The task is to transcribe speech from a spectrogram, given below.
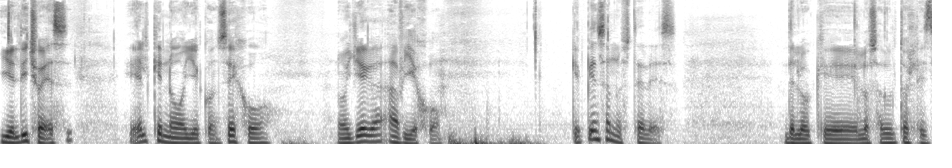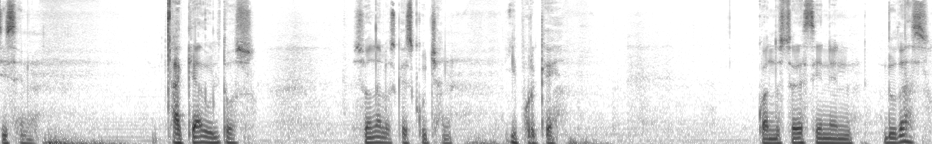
Y el dicho es, el que no oye consejo no llega a viejo. ¿Qué piensan ustedes de lo que los adultos les dicen? ¿A qué adultos son a los que escuchan? ¿Y por qué? Cuando ustedes tienen dudas,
